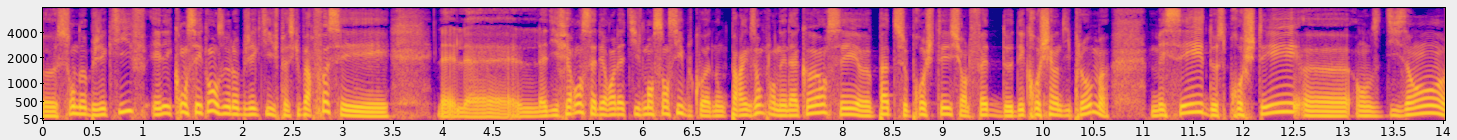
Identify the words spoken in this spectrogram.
euh, son objectif et les conséquences de l'objectif, parce que parfois c'est la, la, différence elle est relativement sensible quoi. Donc par exemple on est d'accord, c'est euh, pas de se projeter sur le fait de décrocher un diplôme, mais c'est de se projeter en se disant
